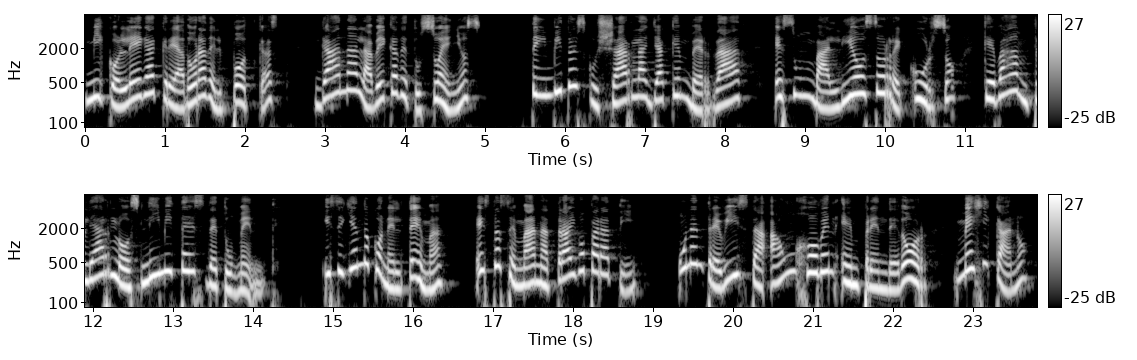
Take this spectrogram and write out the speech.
mi colega creadora del podcast, Gana la beca de tus sueños, te invito a escucharla ya que en verdad es un valioso recurso que va a ampliar los límites de tu mente. Y siguiendo con el tema, esta semana traigo para ti una entrevista a un joven emprendedor mexicano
